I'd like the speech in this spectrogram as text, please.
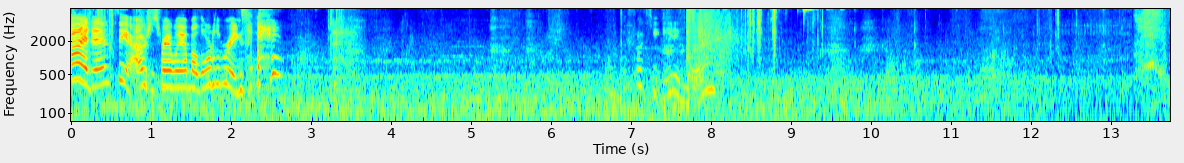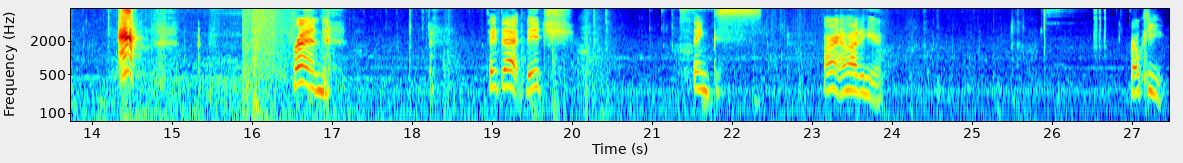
I didn't see it. I was just rambling about Lord of the Rings. what the fuck are you eating, bro? Ah! Friend! Take that, bitch. Thanks. Alright, I'm out of here. Roki. But,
